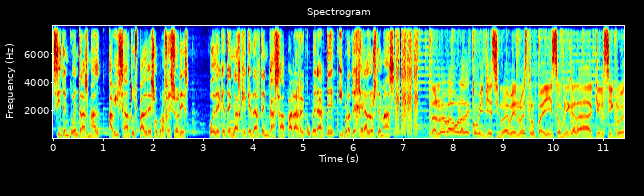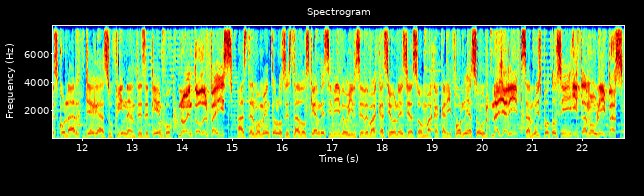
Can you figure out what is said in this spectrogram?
Si te encuentras mal, avisa a tus padres o profesores. Puede que tengas que quedarte en casa para recuperarte y proteger a los demás. La nueva ola de COVID-19 en nuestro país obligará a que el ciclo escolar llegue a su fin antes de tiempo. No en todo el país. Hasta el momento los estados que han decidido irse de vacaciones ya son Baja California Sur, Nayarit, San Luis Potosí y Tamaulipas.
